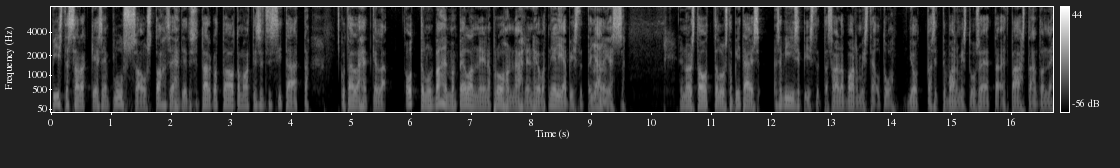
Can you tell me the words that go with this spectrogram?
pistesarakkeeseen plussausta. Sehän tietysti tarkoittaa automaattisesti sitä, että kun tällä hetkellä ottelun vähemmän pelanneina prohon nähden he ovat neljä pistettä mm. jäljessä, niin noista otteluista pitäisi se viisi pistettä saada varmisteltua, jotta sitten varmistuu se, että, että päästään tonne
